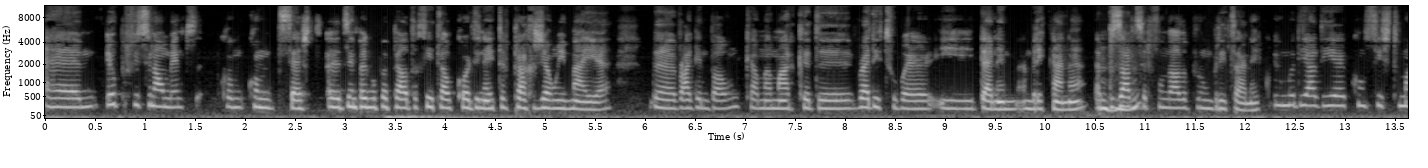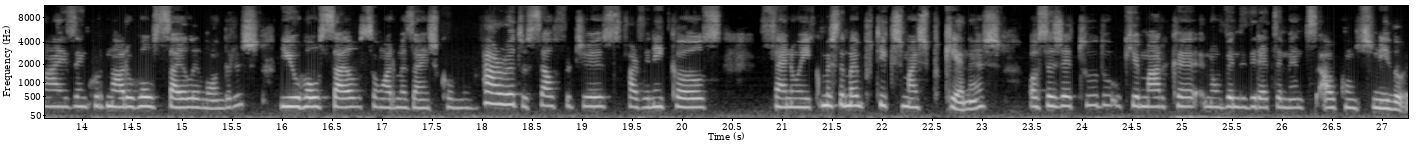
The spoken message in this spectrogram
ahm, eu profissionalmente, como, como disseste, eh, desempenho o papel de Retail Coordinator para a região EMEA da Rag Bone, que é uma marca de ready-to-wear e denim americana, apesar Uhum. de ser fundada por um britânico. E o meu dia-a-dia consiste mais em coordenar o wholesale em Londres, e o wholesale são armazéns como Harrods, o Selfridges, Harvey Nichols, Fenwick, mas também boutiques mais pequenas, ou seja, é tudo o que a marca não vende diretamente ao consumidor.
